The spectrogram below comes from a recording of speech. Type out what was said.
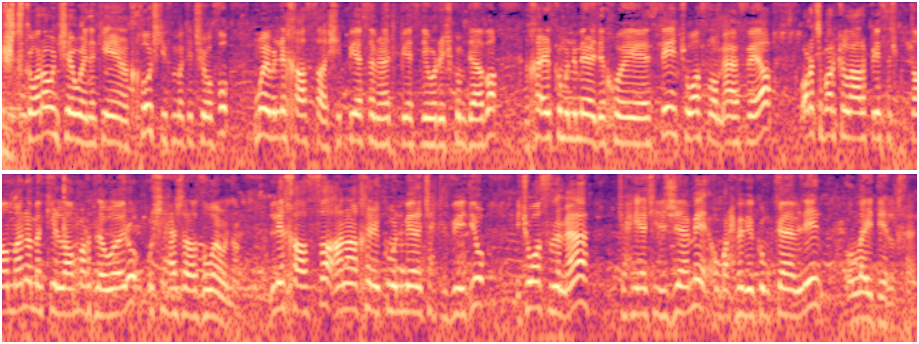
جوج كره ونشاو هنا كاين الخوش كيف ما كتشوفوا المهم اللي خاصه شي بياسه من هاد البياس اللي وريتكم دابا نخلي لكم النمره ديال خويا ياسين تواصلوا معاه فيها وراه تبارك الله راه بياسات بالضمانه ما كاين لا مرض لا والو وشي حاجة راه زوينه اللي خاصه أنا نخلي لكم النمره تحت الفيديو يتواصل معاه تحياتي للجميع ومرحبا بكم كاملين والله يدير الخير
